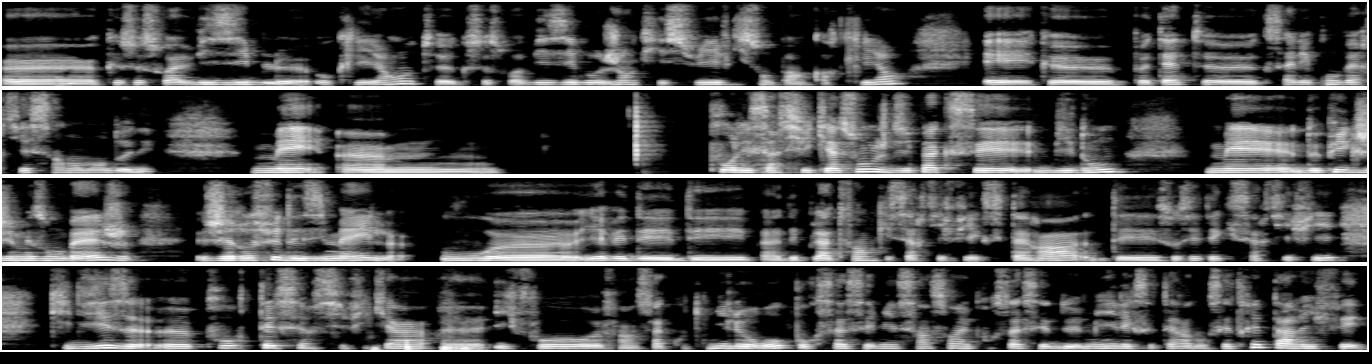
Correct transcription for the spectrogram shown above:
que ce soit visible aux clientes, que ce soit visible aux gens qui suivent, qui sont pas encore clients, et que peut-être que ça les convertisse à un moment donné. Mais pour les certifications, je dis pas que c'est bidon, mais depuis que j'ai Maison Beige, j'ai reçu des emails où euh, il y avait des, des, bah, des, plateformes qui certifient, etc., des sociétés qui certifient, qui disent euh, pour tel certificat, euh, il faut, enfin, ça coûte 1000 euros, pour ça c'est 1500 et pour ça c'est 2000, etc. Donc c'est très tarifé.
